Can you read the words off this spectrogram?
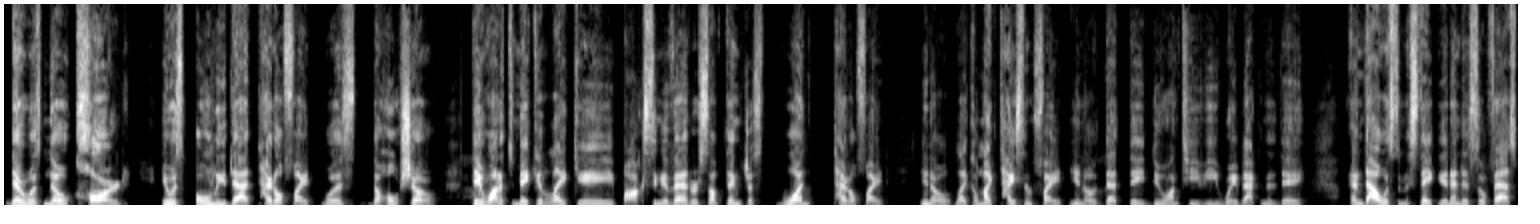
There was no card. It was only that title fight was the whole show. They wanted to make it like a boxing event or something, just one title fight, you know, like a Mike Tyson fight, you know, that they do on TV way back in the day. And that was the mistake. It ended so fast.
